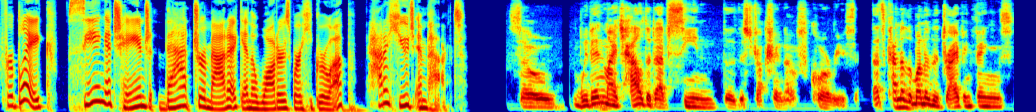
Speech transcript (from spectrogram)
For Blake, seeing a change that dramatic in the waters where he grew up had a huge impact. So, within my childhood, I've seen the destruction of coral reefs. That's kind of the, one of the driving things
